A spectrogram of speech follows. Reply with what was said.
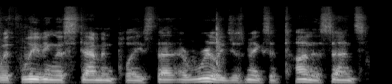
with leaving the stem in place. That it really just makes a ton of sense.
